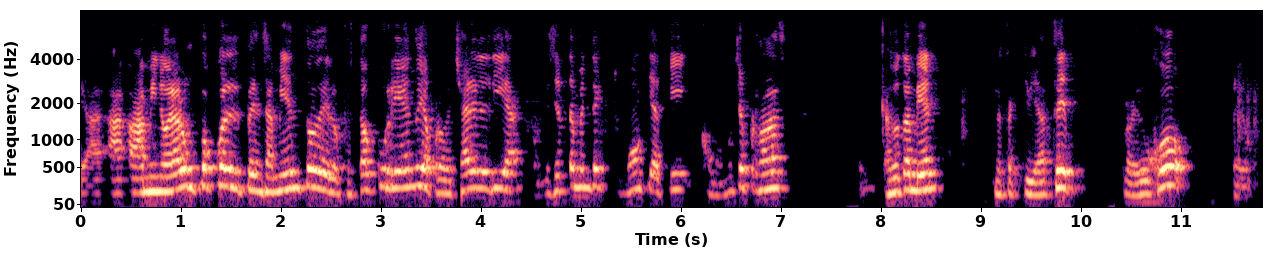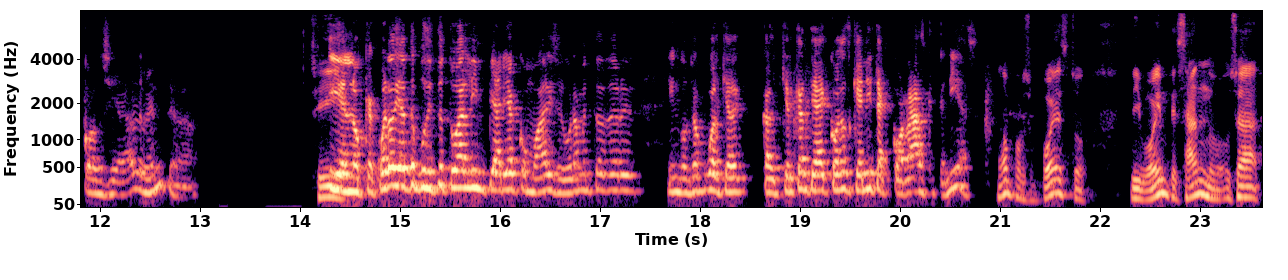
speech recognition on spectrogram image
eh, a, a, un poco el pensamiento de lo que está ocurriendo y aprovechar el día, porque ciertamente supongo que a ti, como muchas personas, en mi caso también, nuestra actividad se redujo, pero considerablemente. ¿Verdad? Y en lo que acuerdo ya te pusiste tú a limpiar y acomodar y seguramente has encontrar cualquier, cualquier cantidad de cosas que ni te acordabas que tenías. No, por supuesto. Y voy empezando. O sea,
